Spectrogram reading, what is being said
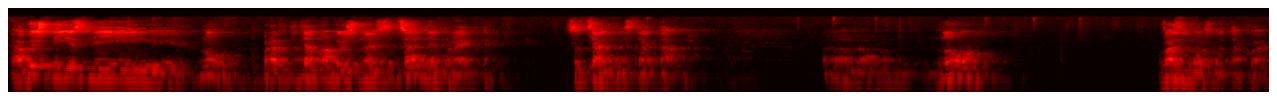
Обычно, если, ну, правда, там обычно социальные проекты, социальные стартапы, Э, но возможно такое.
